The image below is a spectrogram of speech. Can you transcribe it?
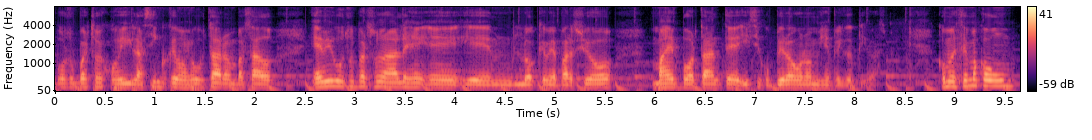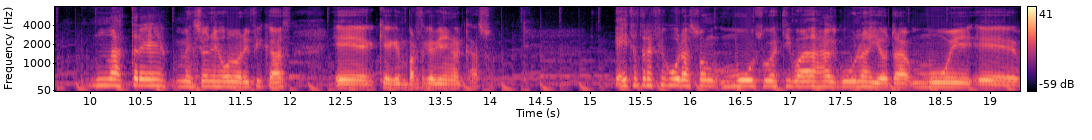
por supuesto, escogí las 5 que más me gustaron basado en mi gusto personal, en lo que me pareció más importante y si cumplieron o no mis expectativas. Comencemos con unas tres menciones honoríficas eh, que, me parece que vienen al caso. Estas tres figuras son muy subestimadas algunas y otras muy, eh,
